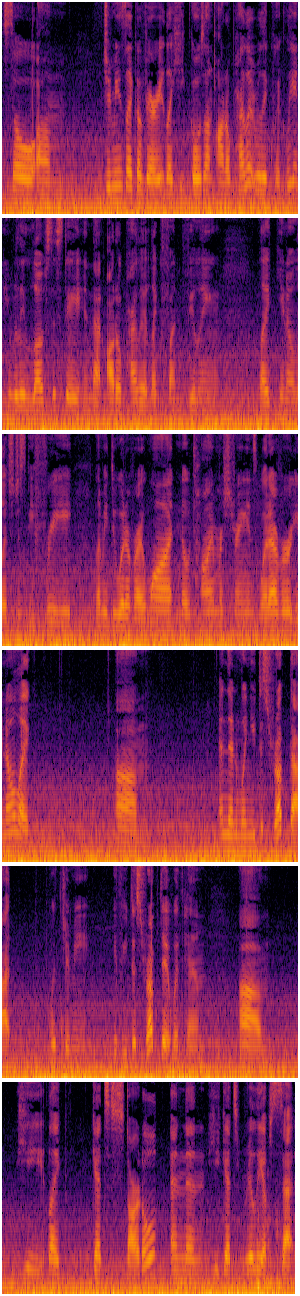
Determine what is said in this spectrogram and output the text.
So, um, Jimmy's like a very, like, he goes on autopilot really quickly and he really loves to stay in that autopilot, like, fun feeling, like, you know, let's just be free, let me do whatever I want, no time restraints, whatever, you know, like, um, and then when you disrupt that with Jimmy, if you disrupt it with him, um, he, like, gets startled and then he gets really upset.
